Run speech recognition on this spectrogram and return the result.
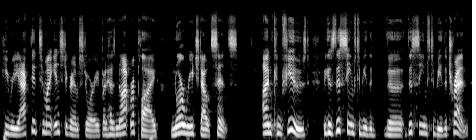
He reacted to my Instagram story, but has not replied nor reached out since. I'm confused because this seems to be the, the this seems to be the trend.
